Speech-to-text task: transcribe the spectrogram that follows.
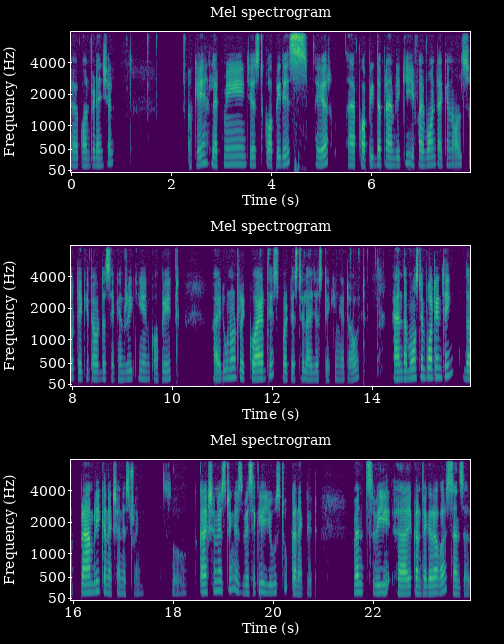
uh, confidential. Okay let me just copy this here. I have copied the primary key. If I want I can also take it out the secondary key and copy it. I do not require this but still I just taking it out and the most important thing the primary connection string. So connection string is basically used to connect it. Once we uh, configure our sensor.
